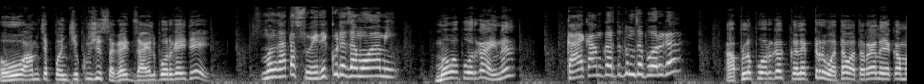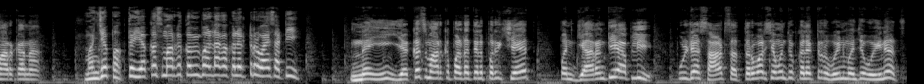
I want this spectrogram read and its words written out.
अहो आमच्या पंचकृषी सगळ्यात जायल पोरगा ते. मग आता सोयरी कुठे जमवू आम्ही? मग पोरगा आहे ना? काय काम करतो तुमचं पोरग? आपलं पोरगा कलेक्टर होता होता राहिला एका मार्काना. म्हणजे फक्त एकच मार्क कमी पडला का कलेक्टर व्हायसाठी? नाही एकच मार्क पडला त्याला परीक्षेत पण गॅरंटी आहे आपली. पुढच्या साठ सत्तर वर्षामध्ये तो कलेक्टर होईल म्हणजे होईनच.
